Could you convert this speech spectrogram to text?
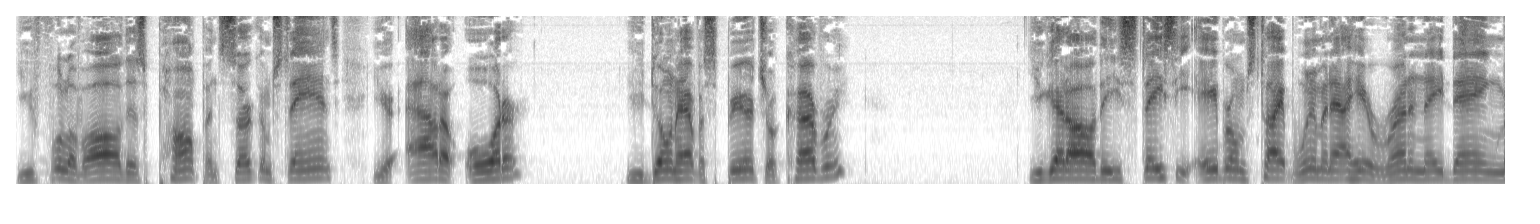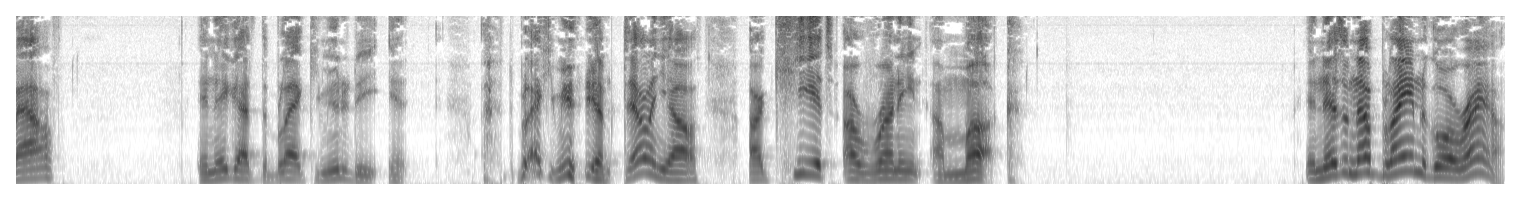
You full of all this pomp and circumstance. You're out of order. You don't have a spiritual covering. You got all these Stacey Abrams type women out here running their dang mouth, and they got the black community. In, the black community. I'm telling y'all, our kids are running amok. And there's enough blame to go around.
